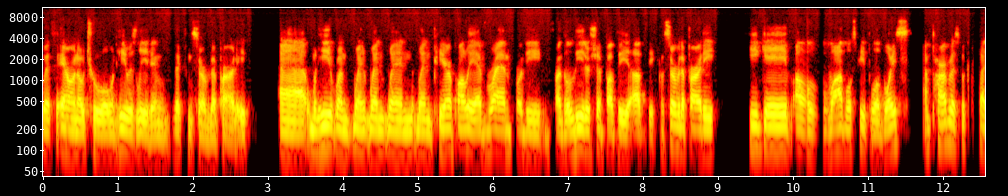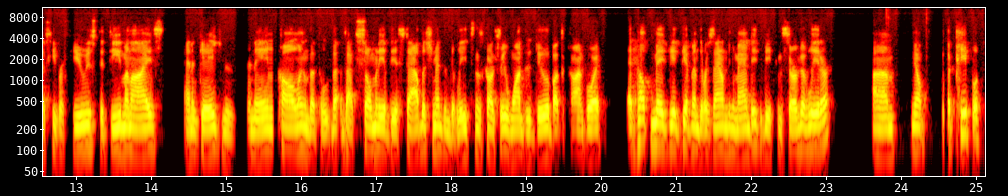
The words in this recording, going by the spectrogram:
with Erin O'Toole when he was leading the Conservative Party. Uh, when he when when when when when Pierre Poilievre ran for the for the leadership of the of the Conservative Party, he gave a lot of those people a voice, and part of it is because he refused to demonize and engage in the name calling that that so many of the establishment and the elites in this country wanted to do about the convoy. It helped make it give him the resounding mandate to be a conservative leader. Um, you know, the people,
